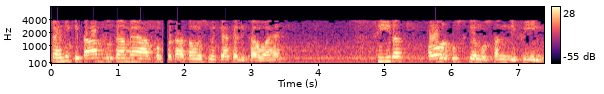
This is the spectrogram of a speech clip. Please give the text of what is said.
پہلی کتاب دوسرا میں آپ کو بتاتا ہوں اس میں کیا کیا لکھا ہوا ہے۔ سیرت اور اس کے مصنفین۔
